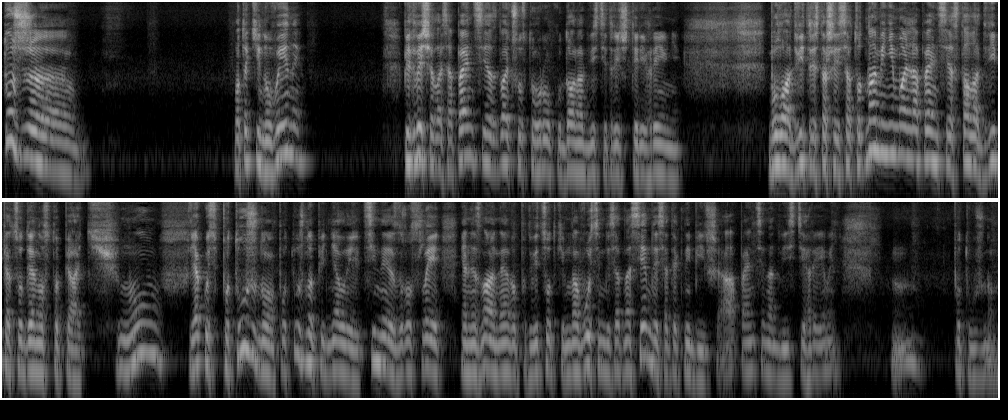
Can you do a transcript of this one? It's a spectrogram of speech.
Тож, е, отакі новини. Підвищилася пенсія з 26-го року да, на 234 гривні. Була 2361 мінімальна пенсія, стала 2595. Ну, якось потужно, потужно підняли. Ціни зросли, я не знаю, наверное, відсотків на 80 на 70, як не більше, а пенсія на 200 гривень. Потужно.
